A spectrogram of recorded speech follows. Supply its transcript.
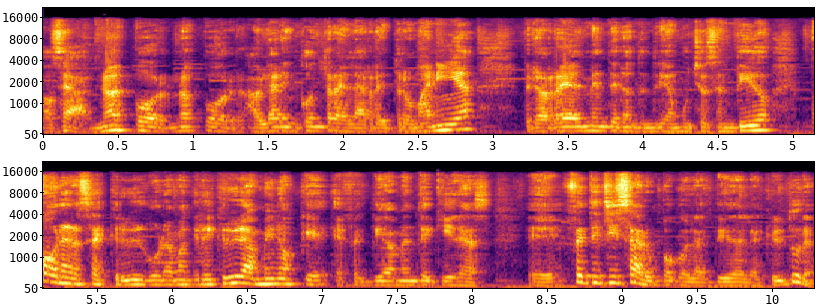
o sea, no es por, no es por hablar en contra de la retromanía, pero realmente no tendría mucho sentido ponerse a escribir con una máquina de escribir a menos que efectivamente quieras eh, fetichizar un poco la actividad de la escritura.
